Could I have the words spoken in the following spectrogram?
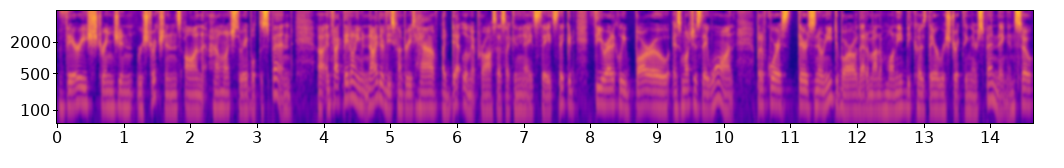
very stringent restrictions on how much they're able to spend. Uh, in fact, they don't even neither of these countries have a debt limit process like in the United States. They could theoretically borrow as much as they want, but of course, there's no need to borrow that amount of money because they're restricting their spending. And so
